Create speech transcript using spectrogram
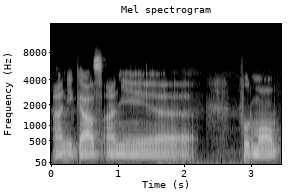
ani Gaz, ani e, Furmo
